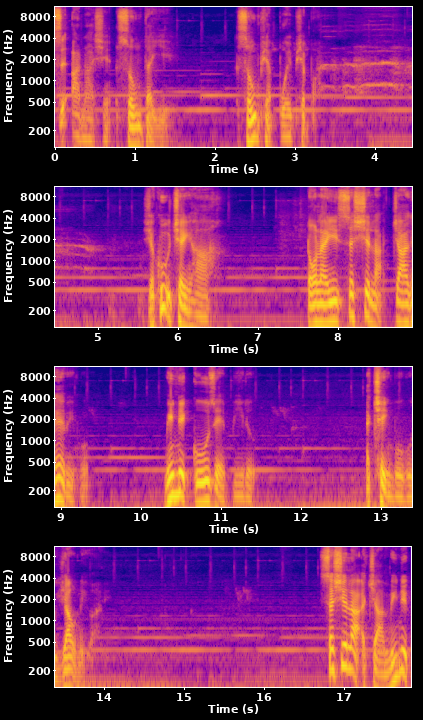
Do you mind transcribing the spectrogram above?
စစ်အာဏာရှင်အဆုံးသတ်ရေးအဆုံးဖြတ်ပွဲဖြစ်ပါတယ်ယခုအချိန်ဟာတော်လိုင်းရေး18လကြာခဲ့ပြီမို့မိနစ်60ပြီးလို့အချိန်ပိုကိုရောက်နေပါပြီ 18လအကြာမိနစ်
